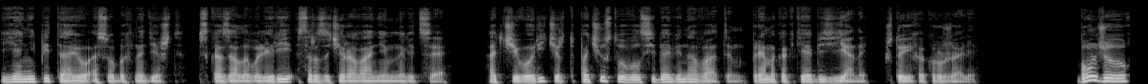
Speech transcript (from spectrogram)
«Я не питаю особых надежд», — сказала Валери с разочарованием на лице, отчего Ричард почувствовал себя виноватым, прямо как те обезьяны, что их окружали. «Бонжур»,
